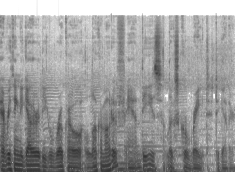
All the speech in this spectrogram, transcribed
everything together, the Roco locomotive, and these looks great together.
